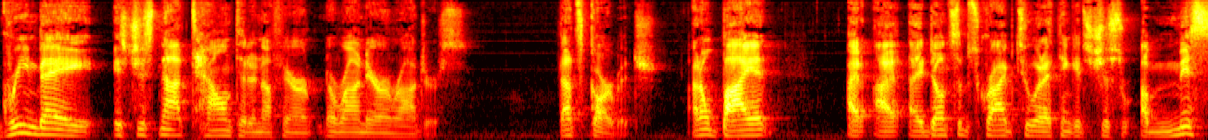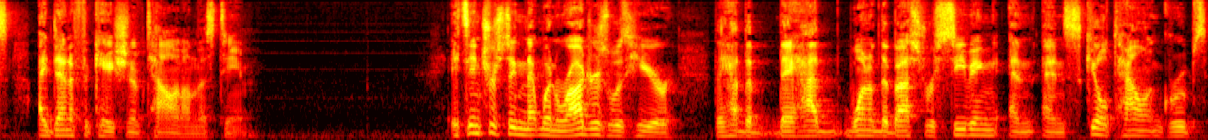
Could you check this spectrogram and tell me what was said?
Green Bay is just not talented enough around Aaron Rodgers. That's garbage. I don't buy it. I, I, I don't subscribe to it. I think it's just a misidentification of talent on this team. It's interesting that when Rodgers was here, they had the they had one of the best receiving and, and skill talent groups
